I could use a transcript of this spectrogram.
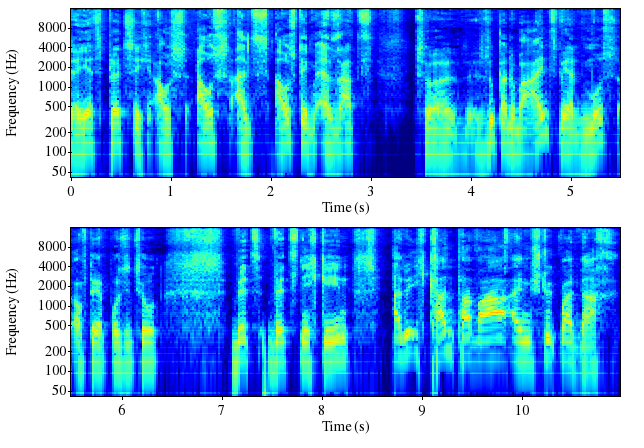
der jetzt plötzlich aus, aus, als, aus dem Ersatz zur Super Nummer eins werden muss auf der Position, wird's wird's nicht gehen. Also ich kann Pavard ein Stück weit nachfühlen.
